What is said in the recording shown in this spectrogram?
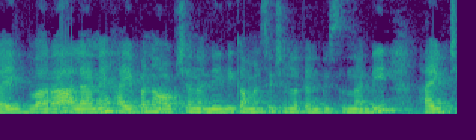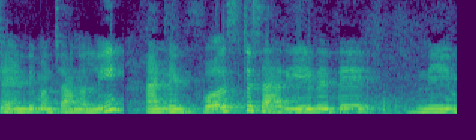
లైక్ ద్వారా అలానే హైప్ అనే ఆప్షన్ అనేది కమెంట్ సెక్షన్లో కనిపిస్తుందండి. హైప్ చేయండి మన ఛానల్ని అండ్ నేను ఫస్ట్ శారీ ఏదైతే నేను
